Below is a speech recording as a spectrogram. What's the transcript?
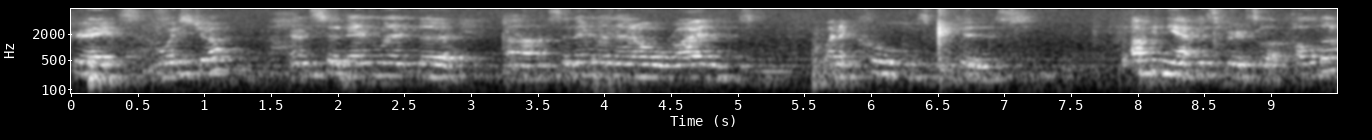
creates moisture, and so then when the uh, so then when that all rises, when it cools, because up in the atmosphere it's a lot colder,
